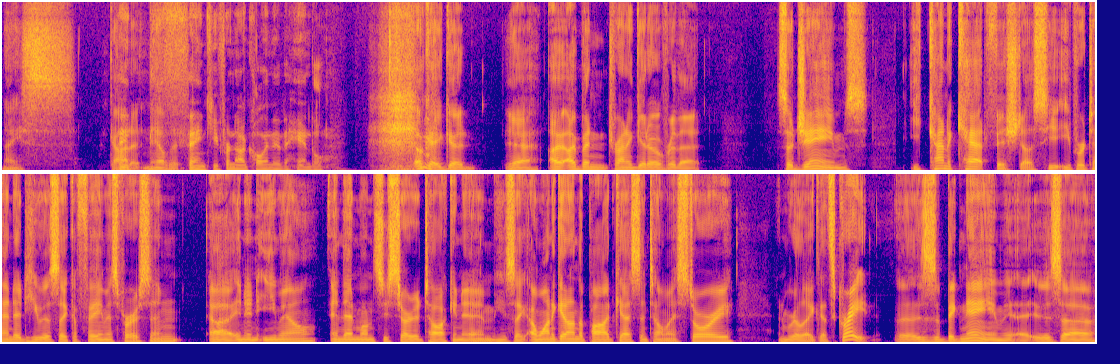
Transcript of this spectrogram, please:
Nice. Got Thank- it. Nailed it. Thank you for not calling it a handle. okay, good. Yeah, I, I've been trying to get over that. So James, he kind of catfished us. He he pretended he was like a famous person uh, in an email, and then once we started talking to him, he's like, "I want to get on the podcast and tell my story," and we're like, "That's great. Uh, this is a big name." It, it was. Uh,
